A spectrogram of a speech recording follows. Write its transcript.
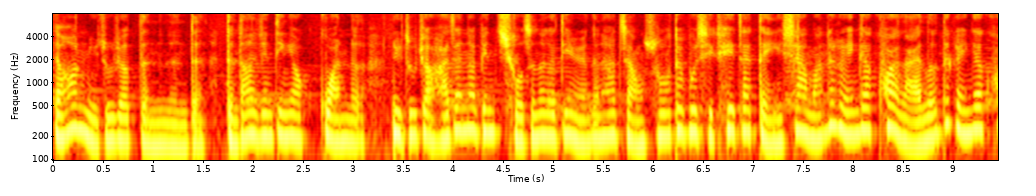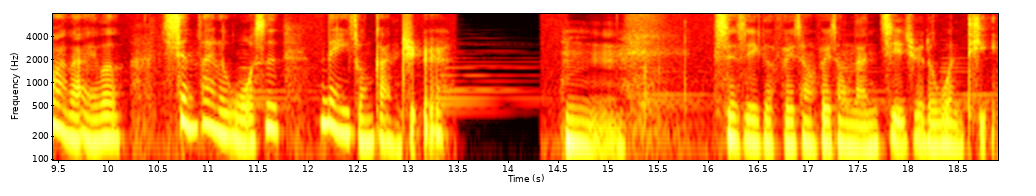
然后女主角等等等等，等到那间店要关了，女主角还在那边求着那个店员跟他讲说：“对不起，可以再等一下吗？那个人应该快来了，那个人应该快来了。”现在的我是那一种感觉，嗯，这是一个非常非常难解决的问题。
